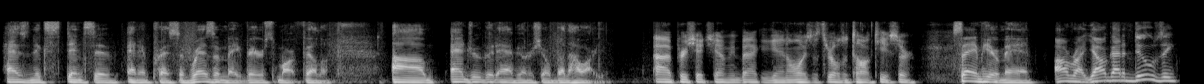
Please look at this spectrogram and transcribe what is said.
Has an extensive and impressive resume. Very smart fellow. Um, Andrew, good to have you on the show, brother. How are you? I appreciate you having me back again. Always a thrill to talk to you, sir. Same here, man. All right, y'all got a doozy.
